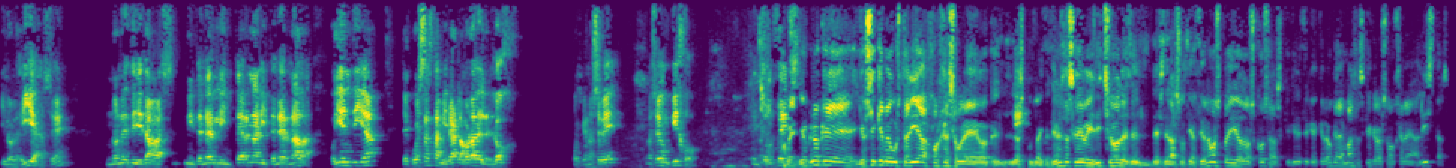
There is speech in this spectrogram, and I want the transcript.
y lo leías, ¿eh? No necesitabas ni tener linterna ni tener nada. Hoy en día te cuesta hasta mirar la hora del reloj, porque no se ve, no se ve un pijo. Entonces. yo creo que. Yo sí que me gustaría, Jorge, sobre las puntualizaciones que habéis dicho, desde, desde la asociación hemos pedido dos cosas, que quiere decir que creo que además es que creo que son generalistas.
